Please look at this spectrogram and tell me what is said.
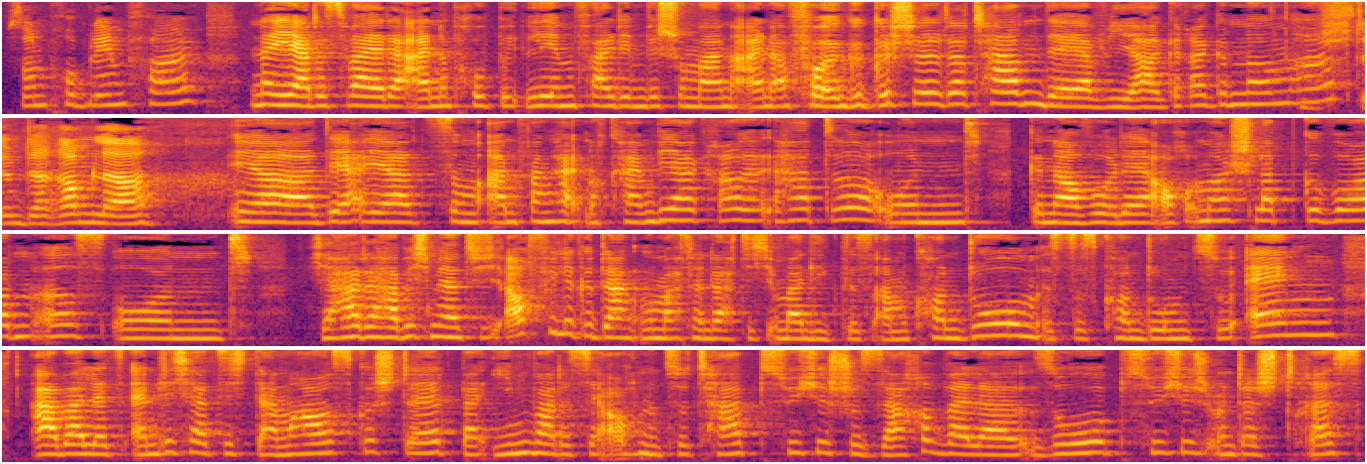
so einen Problemfall? Naja, das war ja der eine Problemfall, den wir schon mal in einer Folge geschildert haben, der ja Viagra genommen hat. Stimmt, der Rammler. Ja, der ja zum Anfang halt noch kein Viagra hatte und genau, wo der auch immer schlapp geworden ist. Und ja, da habe ich mir natürlich auch viele Gedanken gemacht. Dann dachte ich immer, liegt es am Kondom? Ist das Kondom zu eng? Aber letztendlich hat sich dann rausgestellt, bei ihm war das ja auch eine total psychische Sache, weil er so psychisch unter Stress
